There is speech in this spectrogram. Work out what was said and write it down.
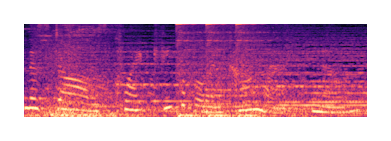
This doll is quite capable in combat, no?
